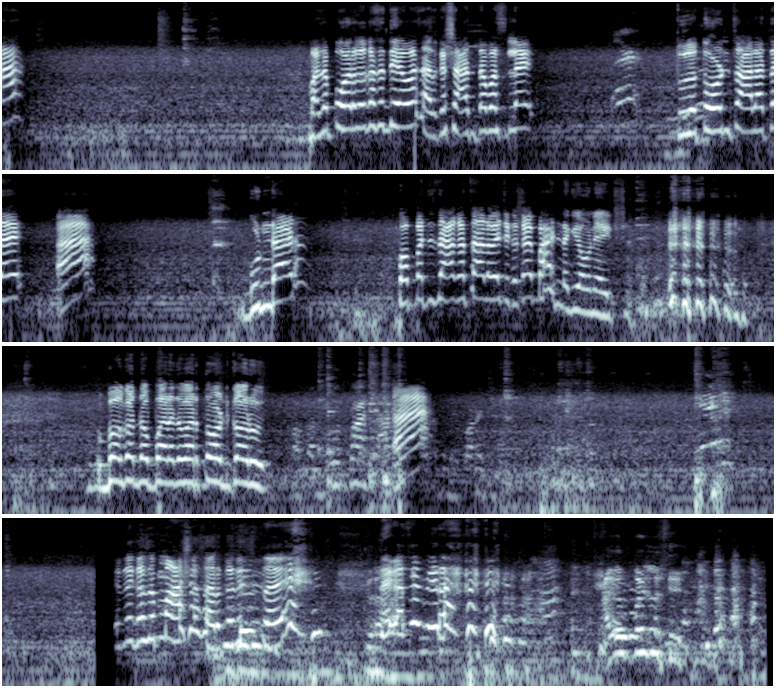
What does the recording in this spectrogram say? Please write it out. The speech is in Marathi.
माझं पोरग कसं देवासारखं शांत बसलंय? तुझं तोंड चालत आहे घेऊन यायची. बघतो परत वर तोट करून. बाबा दूध पाणी ते कसं माशासारखं दिसतंय. ते कसं फिराय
